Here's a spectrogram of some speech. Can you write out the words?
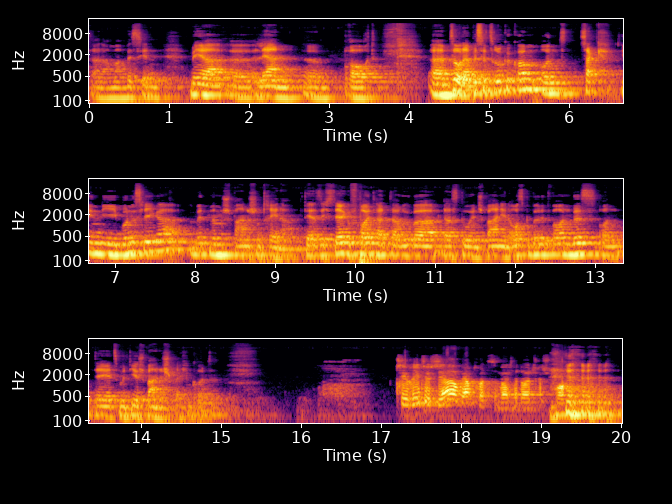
da noch mal ein bisschen mehr äh, Lernen äh, braucht. Ähm, so, dann bist du zurückgekommen und zack in die Bundesliga mit einem spanischen Trainer, der sich sehr gefreut hat darüber, dass du in Spanien ausgebildet worden bist und der jetzt mit dir Spanisch sprechen konnte. Theoretisch ja, wir haben trotzdem weiter Deutsch gesprochen.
